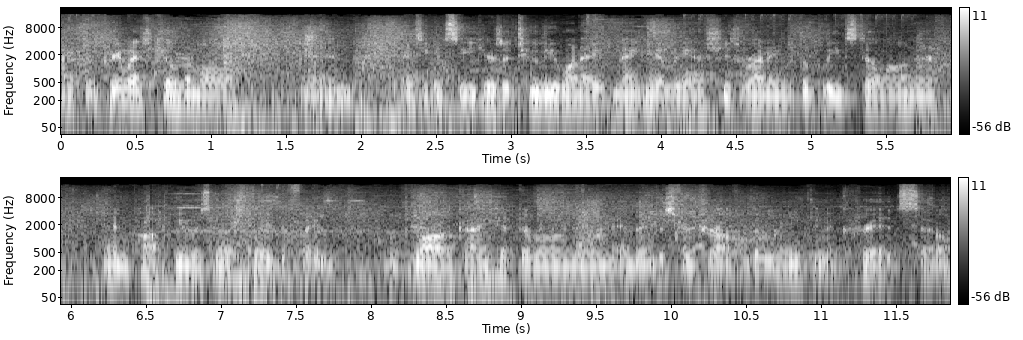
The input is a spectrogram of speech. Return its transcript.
I can pretty much kill them all. And as you can see, here's a 2v1 I Ignite Nidalee she's running with the bleed still on her, and pop Youmuu's Ghost Blade to fight LeBlanc. I hit the wrong one, and then just finish her off with a rake and a crit, so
